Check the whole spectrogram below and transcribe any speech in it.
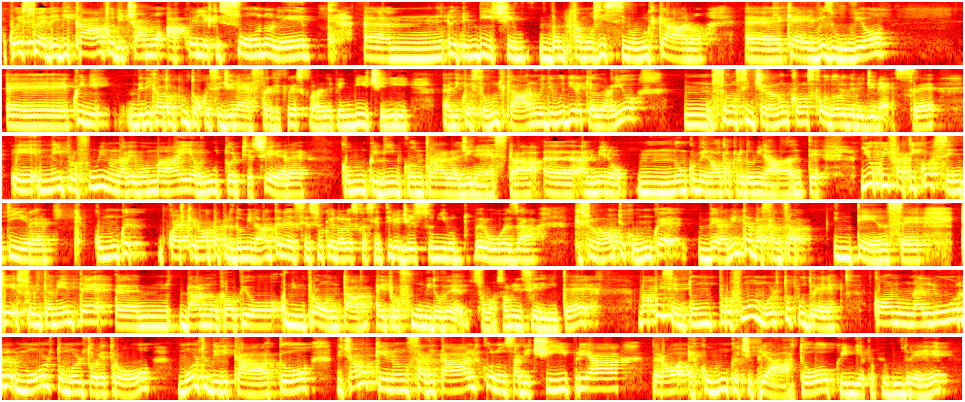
questo è dedicato diciamo a quelle che sono le, um, le pendici del famosissimo vulcano eh, che è il Vesuvio. Eh, quindi dedicato appunto a queste ginestre che crescono alle pendici di, eh, di questo vulcano. E devo dire che allora io mh, sono sincera non conosco l'odore delle ginestre e nei profumi non avevo mai avuto il piacere comunque di incontrare la ginestra, eh, almeno mh, mm, non come nota predominante. Io qui fatico a sentire comunque qualche nota predominante nel senso che non riesco a sentire gelsomino, tuberosa, che sono note comunque veramente abbastanza intense che solitamente ehm, danno proprio un'impronta ai profumi dove insomma sono inserite ma qui sento un profumo molto poudré con un allure molto molto retro, molto delicato, diciamo che non sa di talco, non sa di cipria, però è comunque cipriato, quindi è proprio poudré.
